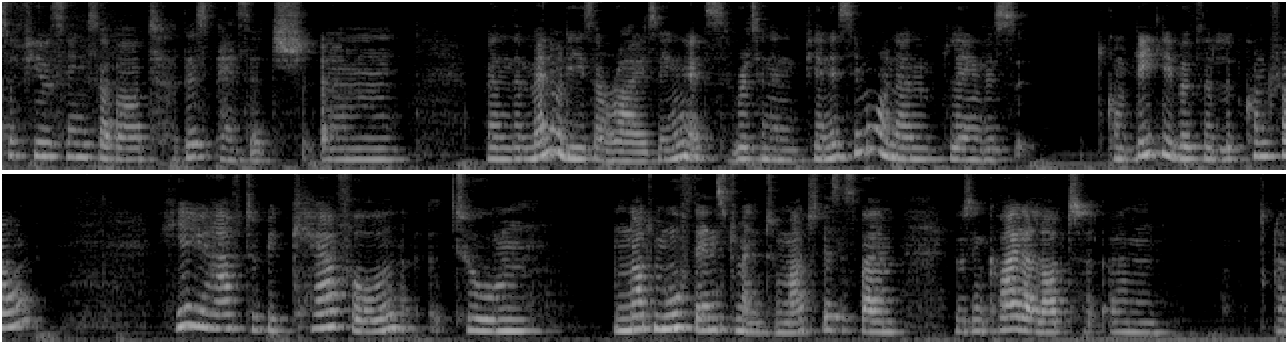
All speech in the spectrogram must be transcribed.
Just a few things about this passage. Um, when the melodies are rising, it's written in pianissimo, and I'm playing this completely with the lip control. Here you have to be careful to not move the instrument too much. This is why I'm using quite a lot um, a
